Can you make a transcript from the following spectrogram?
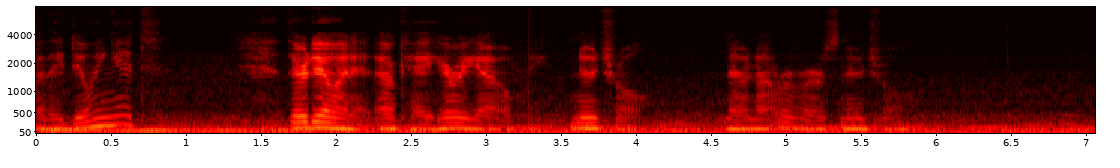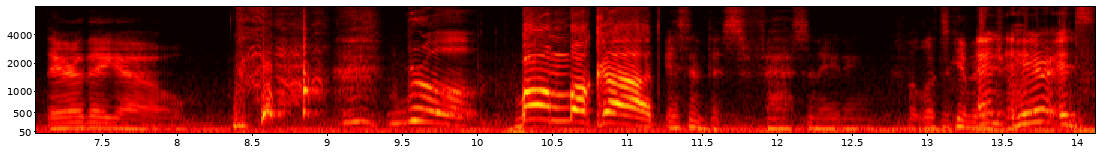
Are they doing it? They're doing it. Okay, here we go. Neutral. No, not reverse, neutral. There they go. Bro. Bombocat! Isn't this fascinating? But let's give it and a try. here it's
